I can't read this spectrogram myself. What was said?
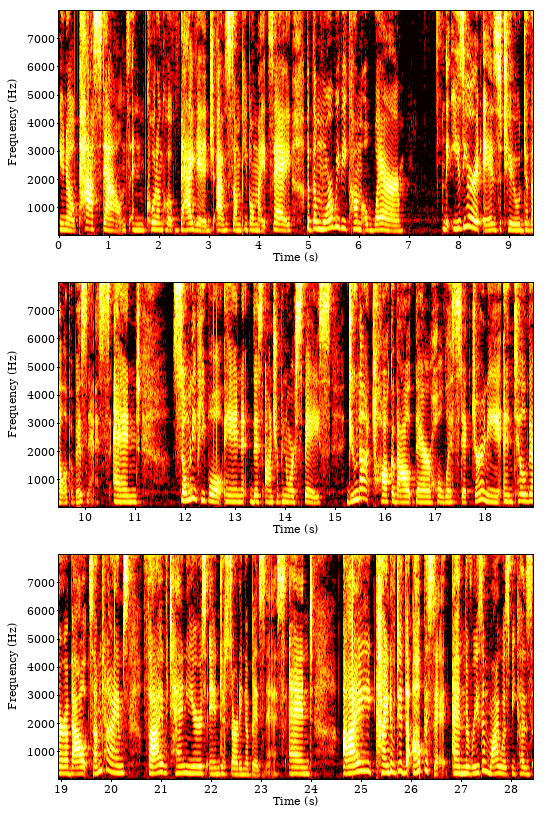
you know, pass downs and quote unquote baggage, as some people might say. But the more we become aware, the easier it is to develop a business. And so many people in this entrepreneur space do not talk about their holistic journey until they're about sometimes five, ten years into starting a business. And I kind of did the opposite. And the reason why was because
